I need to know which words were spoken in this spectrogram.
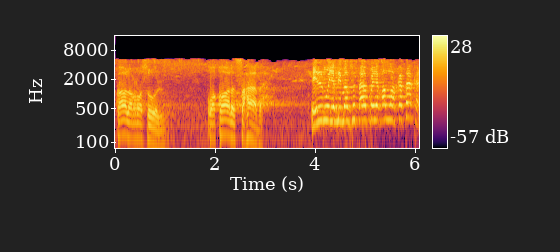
qala Rasul wa qala sahabah ilmu yang dimaksud apa yang Allah katakan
